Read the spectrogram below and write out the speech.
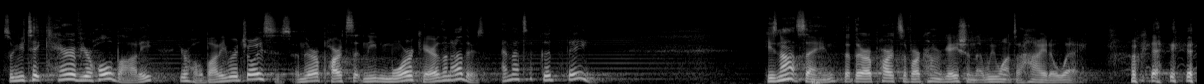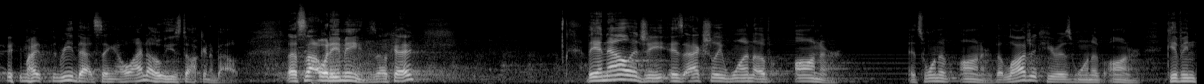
So when you take care of your whole body, your whole body rejoices. And there are parts that need more care than others, and that's a good thing. He's not saying that there are parts of our congregation that we want to hide away. Okay? you might read that saying, oh, I know who he's talking about. That's not what he means, okay? The analogy is actually one of honor. It's one of honor. The logic here is one of honor, giving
